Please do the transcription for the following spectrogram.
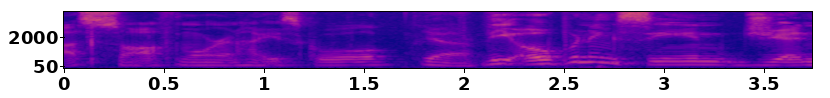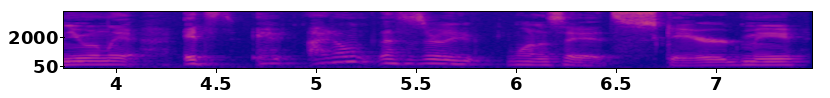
a sophomore in high school. Yeah. The opening scene genuinely, it's. It, I don't necessarily want to say it scared me,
